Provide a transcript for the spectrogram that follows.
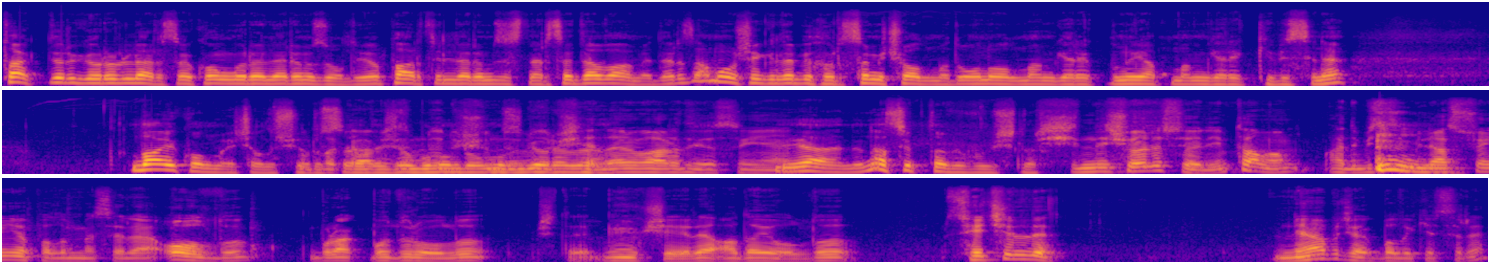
Takdir görürlerse kongrelerimiz oluyor. Partilerimiz isterse devam ederiz. Ama o şekilde bir hırsım hiç olmadı. Onu olmam gerek, bunu yapmam gerek gibisine. Layık olmaya çalışıyoruz Mutlaka sadece bulunduğumuz göreve. şeyler var diyorsun yani. Yani nasip tabii bu işler. Şimdi şöyle söyleyeyim tamam hadi bir simülasyon yapalım mesela oldu. Burak Boduroğlu işte Büyükşehir'e aday oldu. Seçildi. Ne yapacak Balıkesir'e?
